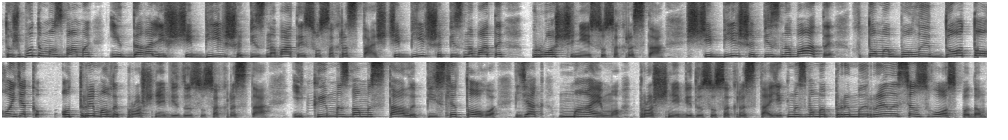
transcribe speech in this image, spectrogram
Тож будемо з вами і далі ще більше пізнавати Ісуса Христа, ще більше пізнавати прощення Ісуса Христа, ще більше пізнавати, хто ми були до того, як отримали прощення від Ісуса Христа, і ким ми з вами стали після того, як маємо прощення від Ісуса Христа, як ми з вами примирилися з Господом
